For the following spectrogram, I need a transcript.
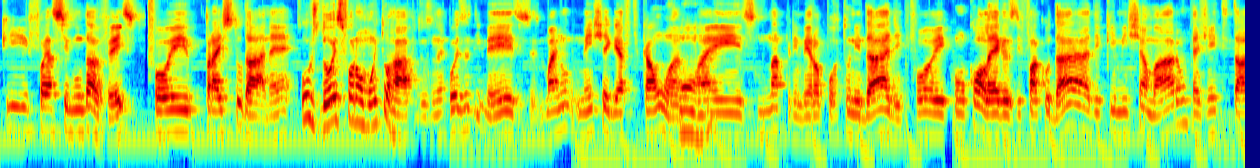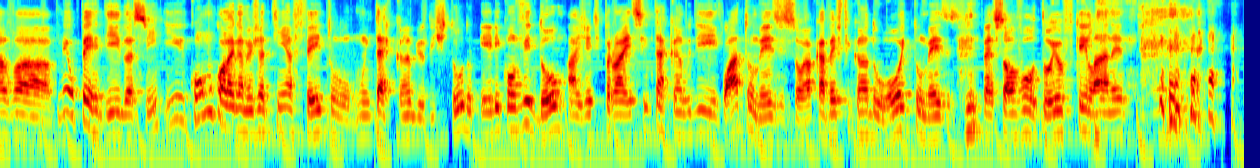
que foi a segunda vez foi para estudar, né? Os dois foram muito rápidos, né? Coisa de meses, mas não, nem cheguei a ficar um ano. Uhum. Mas na primeira oportunidade foi com colegas de faculdade que me chamaram. A gente tava meio perdido assim e como um colega meu já tinha feito um intercâmbio de estudo, ele convidou a gente para esse intercâmbio de quatro meses só. Eu acabei ficando oito meses. O pessoal voltou e eu fiquei lá, né?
